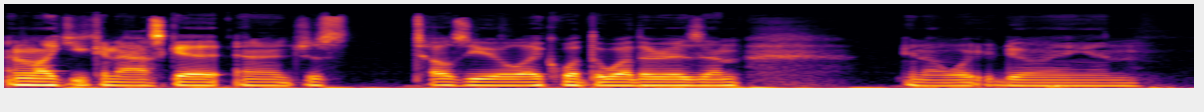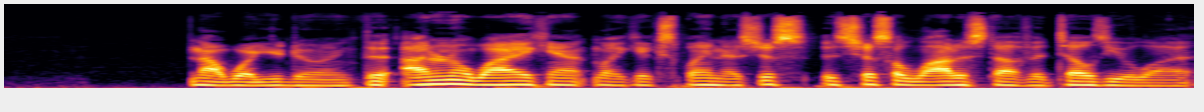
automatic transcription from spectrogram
and like you can ask it, and it just tells you like what the weather is and you know what you're doing and not what you're doing. The, I don't know why I can't like explain it. It's just it's just a lot of stuff. It tells you a lot.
